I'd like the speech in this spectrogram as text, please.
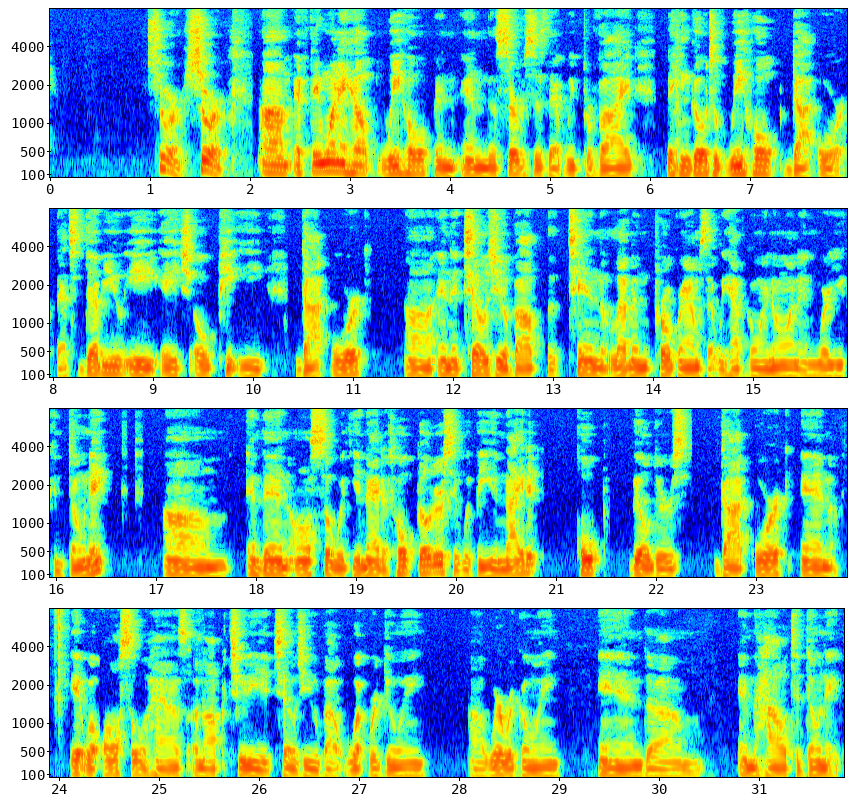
Sure, sure. Um, if they want to help We Hope and, and the services that we provide, they can go to wehope.org. That's W E H O P E.org. Uh, and it tells you about the 10, 11 programs that we have going on and where you can donate. Um, and then also with United Hope Builders, it would be unitedhopebuilders.org. And it will also has an opportunity. It tells you about what we're doing, uh, where we're going, and um, and how to donate.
